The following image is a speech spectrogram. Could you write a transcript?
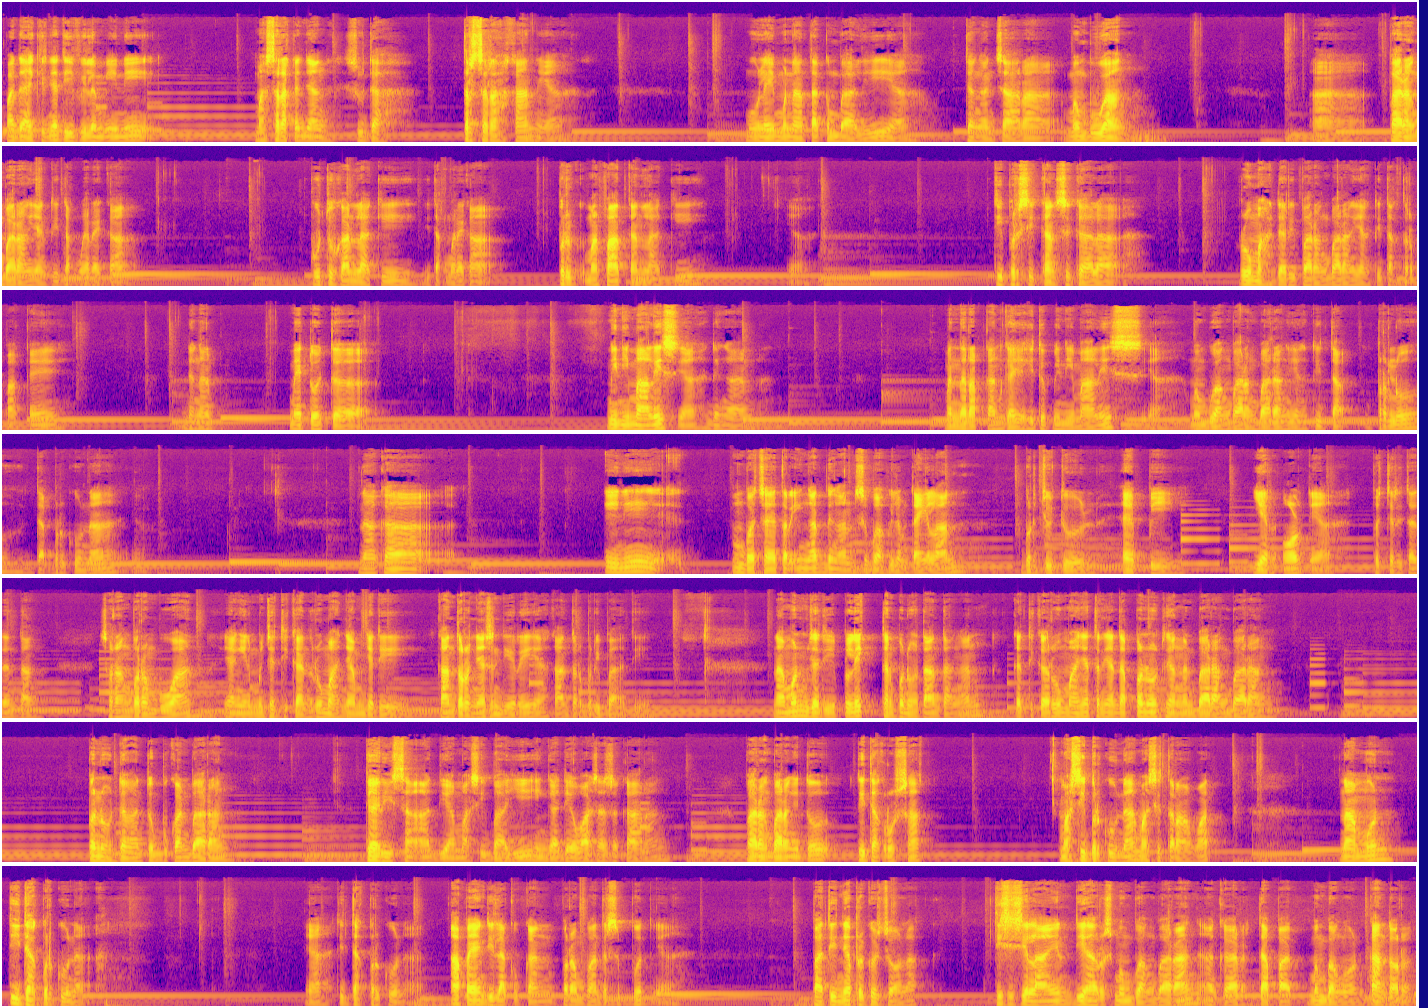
Pada akhirnya di film ini masyarakat yang sudah terserahkan ya mulai menata kembali ya dengan cara membuang ah, barang-barang uh, yang tidak mereka butuhkan lagi, tidak mereka bermanfaatkan lagi ya. Dibersihkan segala rumah dari barang-barang yang tidak terpakai dengan metode minimalis ya dengan menerapkan gaya hidup minimalis ya membuang barang-barang yang tidak perlu tidak berguna ya. nah ini membuat saya teringat dengan sebuah film Thailand berjudul Happy Year Old ya bercerita tentang seorang perempuan yang ingin menjadikan rumahnya menjadi kantornya sendiri ya kantor pribadi. Namun menjadi pelik dan penuh tantangan ketika rumahnya ternyata penuh dengan barang-barang. Penuh dengan tumpukan barang. Dari saat dia masih bayi hingga dewasa sekarang barang-barang itu tidak rusak masih berguna masih terawat namun tidak berguna ya tidak berguna. Apa yang dilakukan perempuan tersebut ya batinnya bergejolak. Di sisi lain dia harus membuang barang agar dapat membangun kantor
